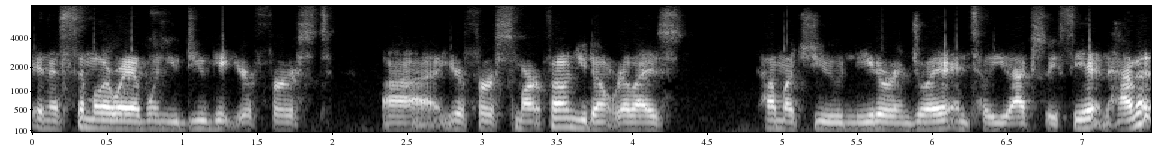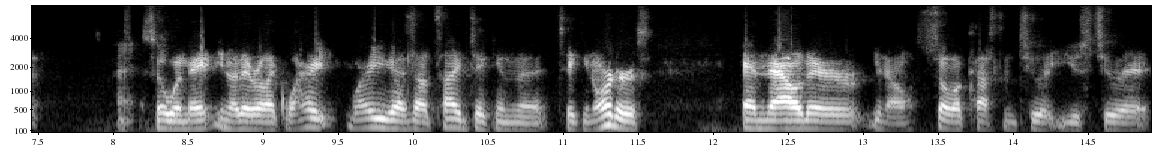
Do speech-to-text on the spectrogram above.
in a similar way of when you do get your first uh, your first smartphone, you don't realize how much you need or enjoy it until you actually see it and have it. Right. So when they, you know, they were like, "Why are why are you guys outside taking the taking orders?" And now they're, you know, so accustomed to it, used to it,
